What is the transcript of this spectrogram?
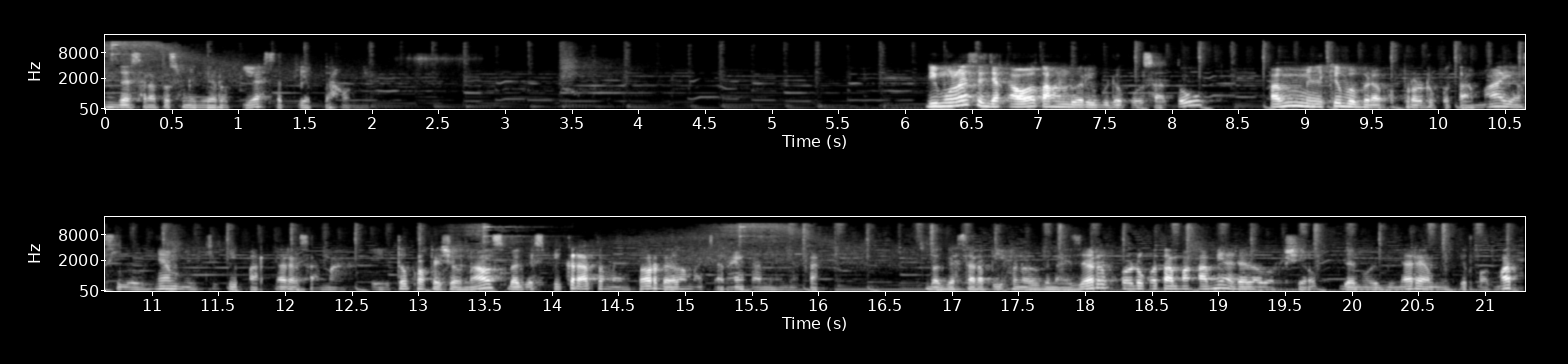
hingga 100 miliar rupiah setiap tahunnya. Dimulai sejak awal tahun 2021, kami memiliki beberapa produk utama yang seluruhnya memiliki partner yang sama, yaitu profesional sebagai speaker atau mentor dalam acara yang kami adakan. Sebagai startup event organizer, produk utama kami adalah workshop dan webinar yang memiliki format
